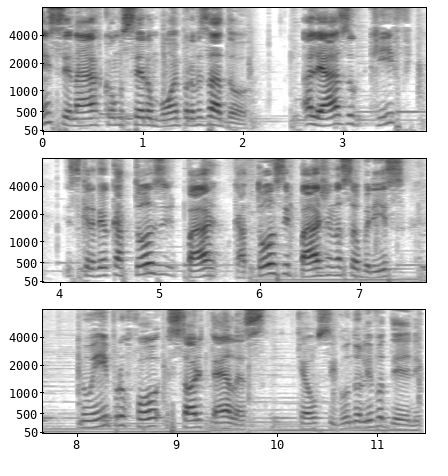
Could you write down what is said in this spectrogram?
ensinar como ser um bom improvisador. Aliás, o Keith escreveu 14, pá 14 páginas sobre isso no Impro for Storytellers, que é o segundo livro dele.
